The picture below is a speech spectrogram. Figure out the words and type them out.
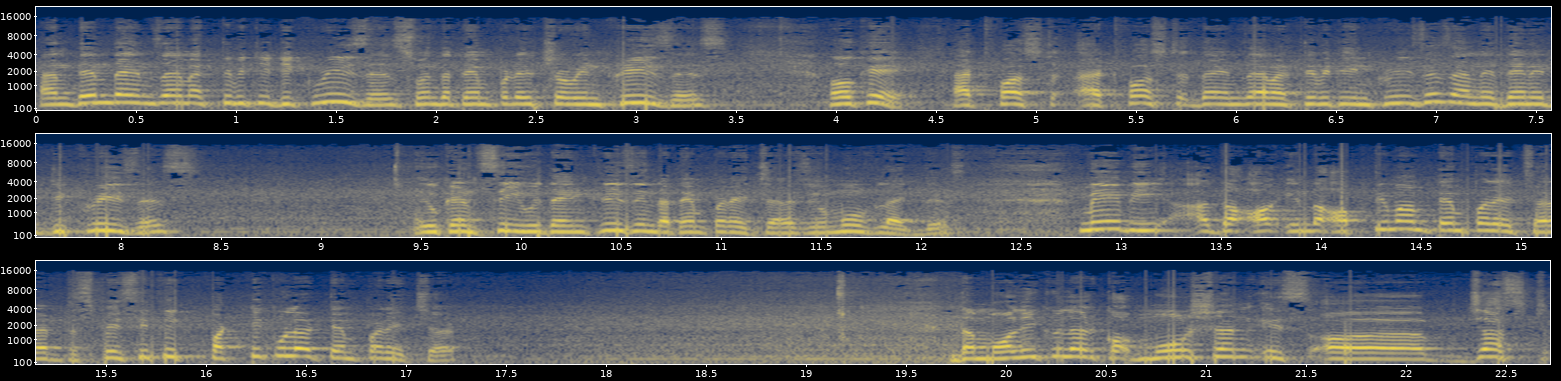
And then the enzyme activity decreases when the temperature increases. Okay, at first, at first the enzyme activity increases and then it decreases. You can see with the increase in the temperature as you move like this. Maybe uh, the, uh, in the optimum temperature, at the specific particular temperature, the molecular motion is uh, just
